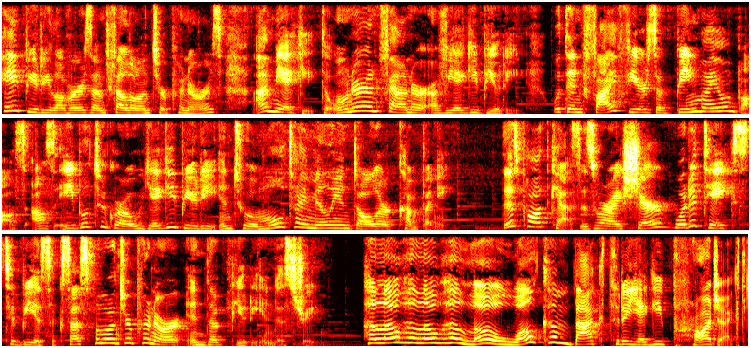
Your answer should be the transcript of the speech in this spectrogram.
Hey, beauty lovers and fellow entrepreneurs. I'm Yegi, the owner and founder of Yegi Beauty. Within five years of being my own boss, I was able to grow Yegi Beauty into a multi million dollar company. This podcast is where I share what it takes to be a successful entrepreneur in the beauty industry. Hello, hello, hello. Welcome back to the Yegi Project.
